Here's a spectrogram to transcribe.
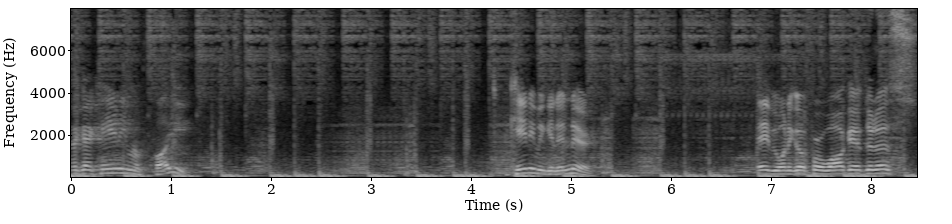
Like I can't even fight. I can't even get in there. Dave, you want to go for a walk after this?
